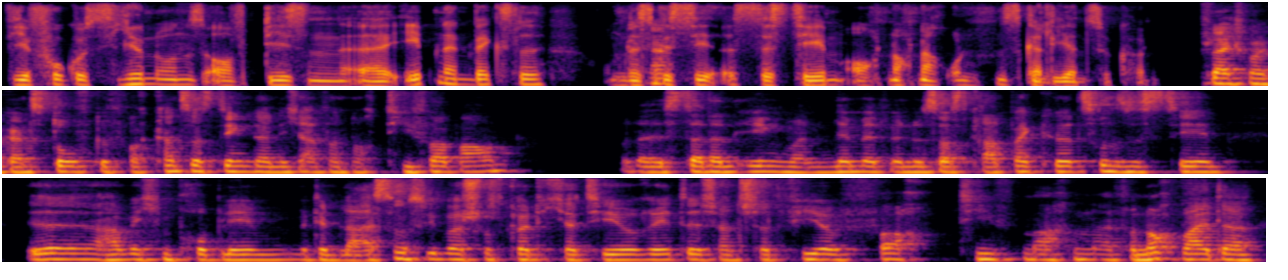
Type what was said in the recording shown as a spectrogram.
wir fokussieren uns auf diesen äh, Ebenenwechsel, um das ja. System auch noch nach unten skalieren zu können. Vielleicht mal ganz doof gefragt, kannst du das Ding dann nicht einfach noch tiefer bauen? Oder ist da dann irgendwann ein Limit, wenn du sagst, gerade bei kürzeren Systemen äh, habe ich ein Problem mit dem Leistungsüberschuss, könnte ich ja theoretisch anstatt vierfach tief machen, einfach noch weiter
